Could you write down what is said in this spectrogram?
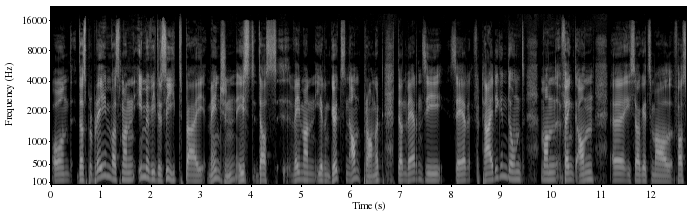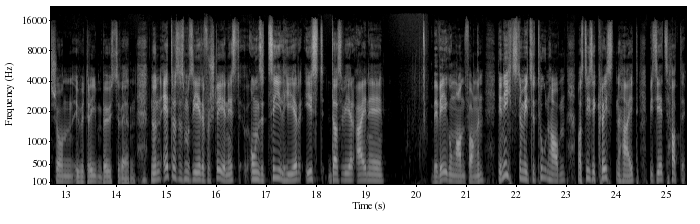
Und das Problem, was man immer wieder sieht bei Menschen, ist, dass äh, wenn man ihren Götzen anprangert, dann werden sie sehr verteidigend und man fängt an, äh, ich sage jetzt mal, fast schon übertrieben böse zu werden. Nun, etwas, das muss jeder verstehen, ist, unser Ziel hier ist, dass wir eine Bewegung anfangen, die nichts damit zu tun haben, was diese Christenheit bis jetzt hatte.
